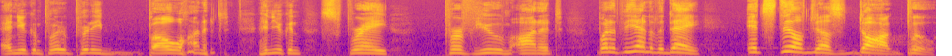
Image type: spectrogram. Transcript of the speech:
and you can put a pretty bow on it and you can spray perfume on it. But at the end of the day, it's still just dog poo.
